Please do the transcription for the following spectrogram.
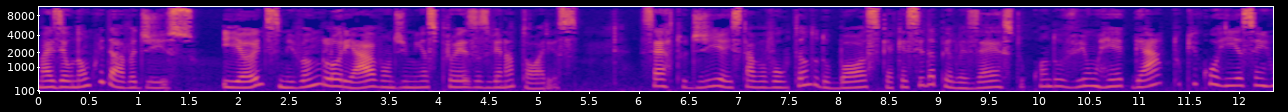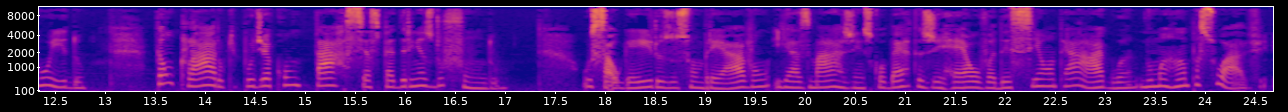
mas eu não cuidava disso, e antes me vangloriavam de minhas proezas venatórias. Certo dia estava voltando do bosque, aquecida pelo exército, quando vi um regato que corria sem ruído, tão claro que podia contar-se as pedrinhas do fundo. Os salgueiros o sombreavam e as margens cobertas de relva desciam até a água numa rampa suave.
